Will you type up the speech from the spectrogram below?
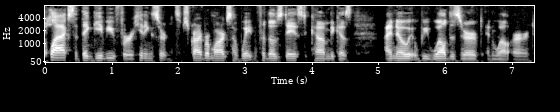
plaques that they give you for hitting certain subscriber marks. I'm waiting for those days to come because I know it will be well deserved and well earned.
